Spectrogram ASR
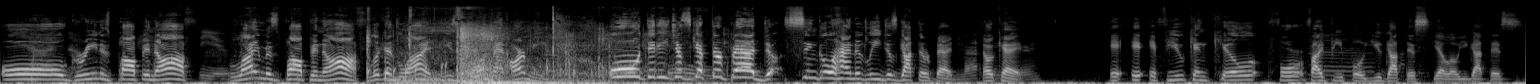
Oh, green is popping off. You. Lime is popping off. Look at Lime. He's a one-man army. Oh, did he just get their bed? Single-handedly just got their bed. Okay. Singleton. I- i- If you can kill four or five people, you got this, Yellow. You got this.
